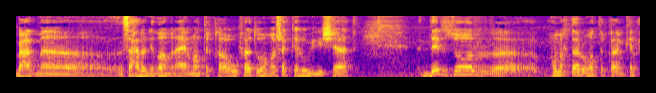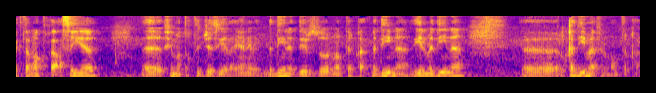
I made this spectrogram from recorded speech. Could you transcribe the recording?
بعد ما انسحب النظام من هاي المنطقة وفاتوا هم وشكلوا ميليشيات. دير الزور آه، هم اختاروا منطقة يمكن أكثر منطقة عصية آه، في منطقة الجزيرة. يعني مدينة دير الزور منطقة مدينة هي المدينة آه، القديمة في المنطقة.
